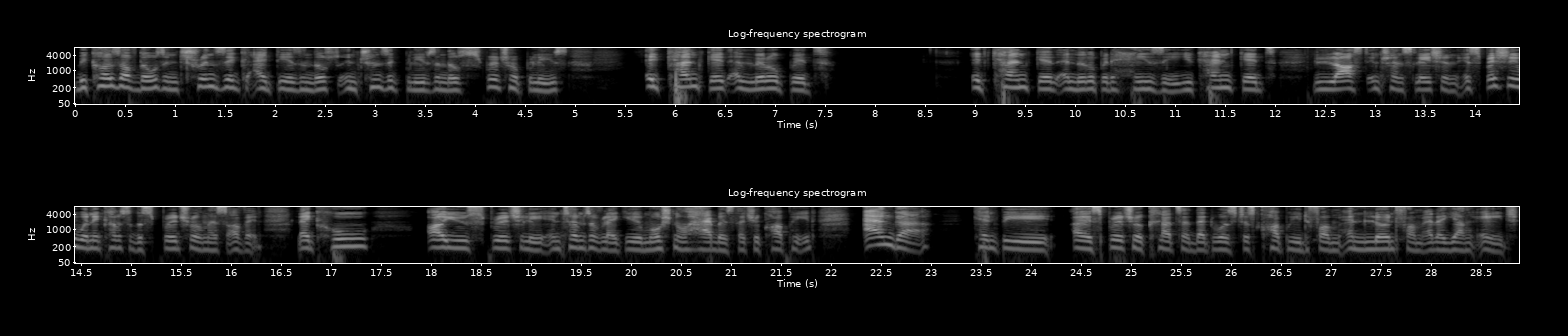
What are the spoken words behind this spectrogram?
because of those intrinsic ideas and those intrinsic beliefs and those spiritual beliefs it can get a little bit it can get a little bit hazy. You can get lost in translation especially when it comes to the spiritualness of it. Like who are you spiritually in terms of like your emotional habits that you copied? Anger can be a spiritual clutter that was just copied from and learned from at a young age.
